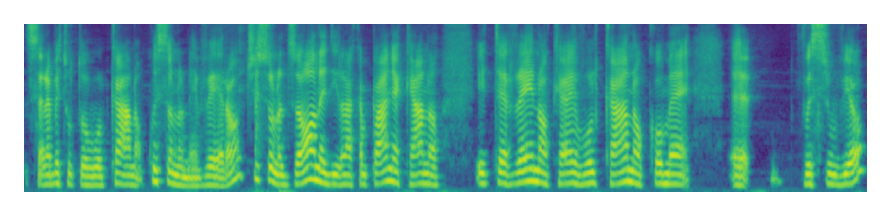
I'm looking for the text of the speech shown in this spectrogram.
sarebbe tutto vulcano. Questo non è vero. Ci sono zone della campagna che hanno il terreno che è vulcano come eh, Vesuvio.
